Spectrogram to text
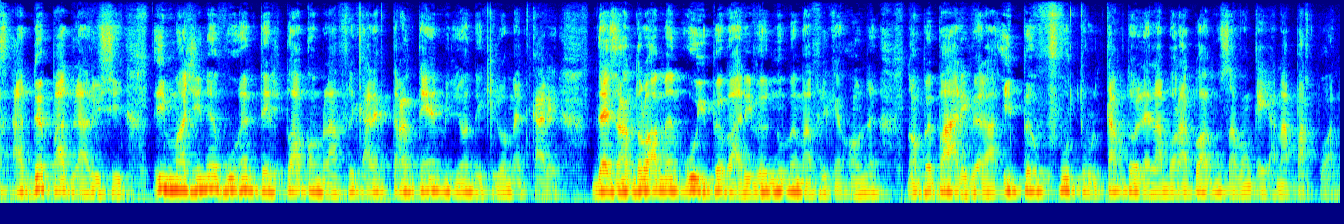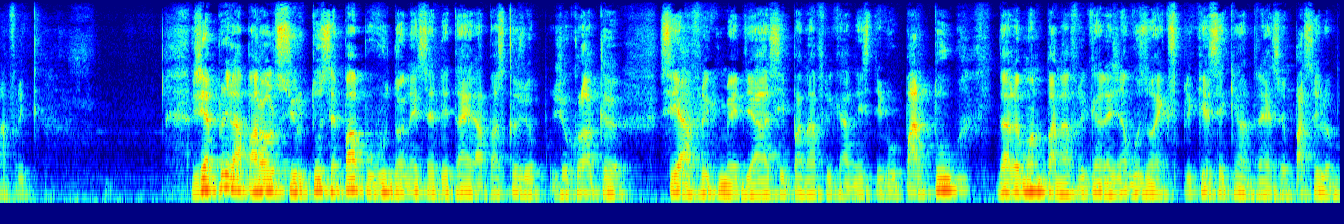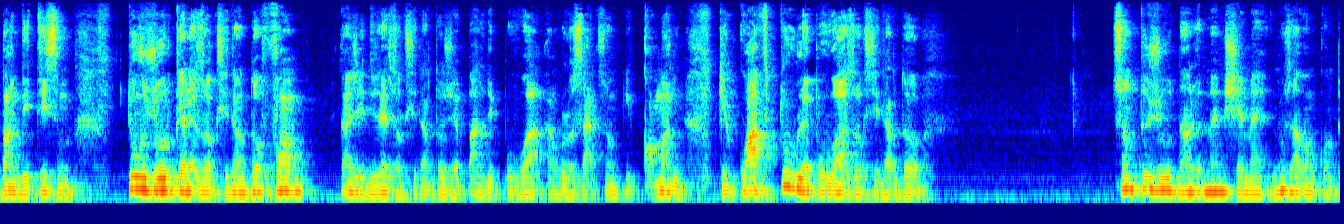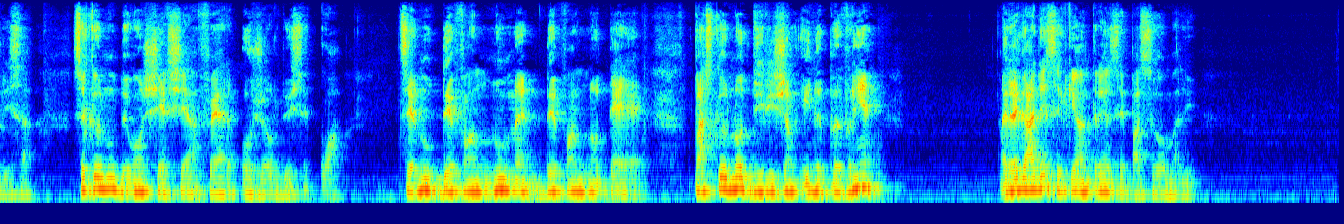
de la Russie, imaginez-vous un territoire comme l'Afrique avec 31 millions de kilomètres carrés. Des endroits même où ils peuvent arriver, nous-mêmes Africains, on ne peut pas arriver là. Ils peuvent foutre, tant les laboratoires, nous savons qu'il y en a partout en Afrique. J'ai pris la parole surtout, c'est pas pour vous donner ces détails-là, parce que je crois que si Afrique Média, si panafricaniste, vous partout dans le monde panafricain, les gens vous ont expliqué ce qui est en train de se passer, le banditisme, toujours que les Occidentaux font. Quand je dis les Occidentaux, je parle du pouvoir anglo-saxon qui commande, qui coiffe tous les pouvoirs occidentaux, sont toujours dans le même chemin. Nous avons compris ça. Ce que nous devons chercher à faire aujourd'hui, c'est quoi? C'est nous défendre nous-mêmes, défendre nos terres. Parce que nos dirigeants, ils ne peuvent rien. Regardez ce qui est en train de se passer au Mali.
